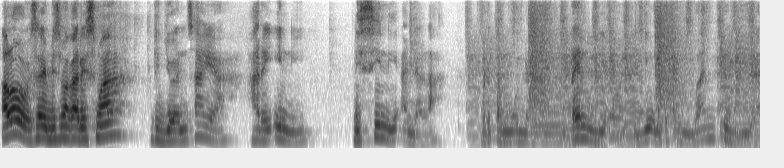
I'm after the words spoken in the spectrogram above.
Halo, saya Bisma Karisma. Tujuan saya hari ini di sini adalah bertemu dengan Randy OTG untuk membantu dia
